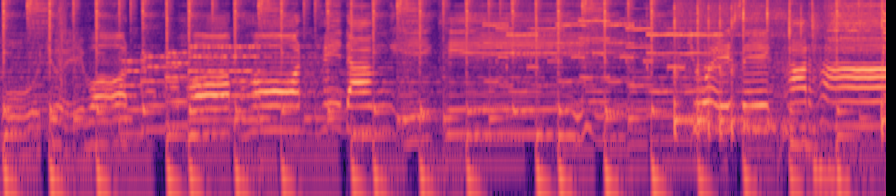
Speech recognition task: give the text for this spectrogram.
ปู่ช่วยวอนขอพรให้ดังอีกที คาถา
